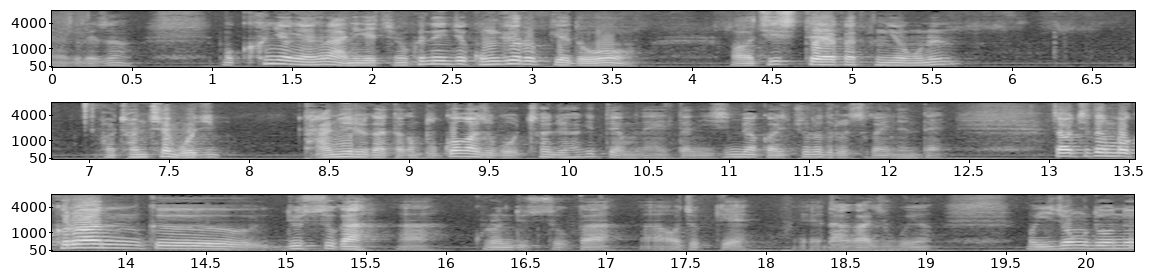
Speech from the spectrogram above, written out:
예, 그래서 뭐 큰 영향은 아니겠지만 근데 이제 공교롭게도 어, 지스 대학 같은 경우는 어, 전체 모집 단위를 갖다가 묶어가지고 처리하기 때문에 일단 20명까지 줄어들 수가 있는데 자 어쨌든 뭐 그런 그 뉴스가 아, 그런 뉴스가 아, 어저께 예, 나가지고요. 뭐 이 정도는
